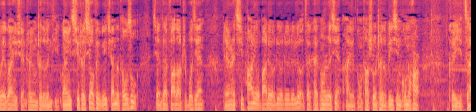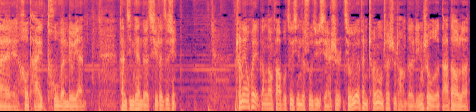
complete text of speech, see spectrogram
位关于选车用车的问题，关于汽车消费维权的投诉，现在发到直播间零二七八六八六六六六六，再开通热线，还有董涛说车的微信公众号，可以在后台图文留言。看今天的汽车资讯，乘联会刚刚发布最新的数据显示，九月份乘用车市场的零售额达到了。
